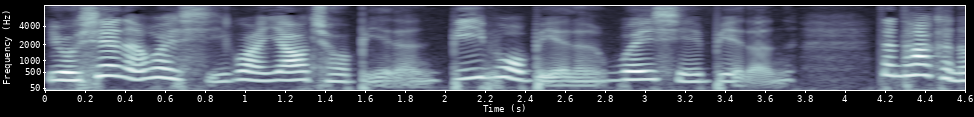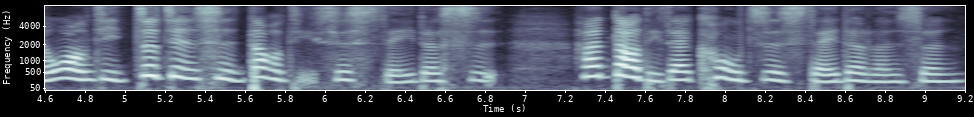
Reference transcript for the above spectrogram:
有些人会习惯要求别人、逼迫别人、威胁别人，但他可能忘记这件事到底是谁的事，他到底在控制谁的人生。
